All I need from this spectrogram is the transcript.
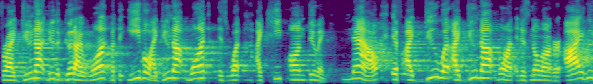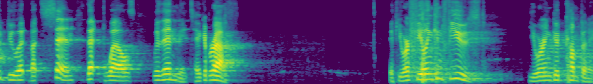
For I do not do the good I want, but the evil I do not want is what I keep on doing. Now, if I do what I do not want, it is no longer I who do it, but sin that dwells within me. Take a breath. If you are feeling confused, you are in good company.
